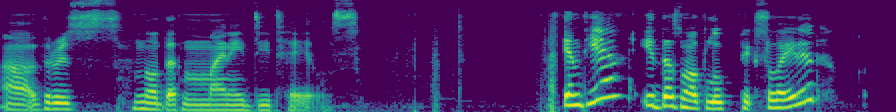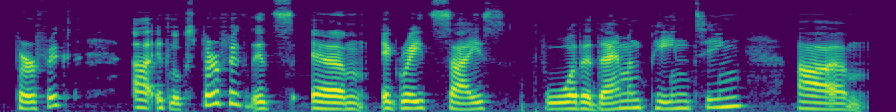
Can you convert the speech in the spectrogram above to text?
uh, there is not that many details. And yeah, it does not look pixelated. Perfect. Uh, it looks perfect. It's um, a great size for the diamond painting. Um,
